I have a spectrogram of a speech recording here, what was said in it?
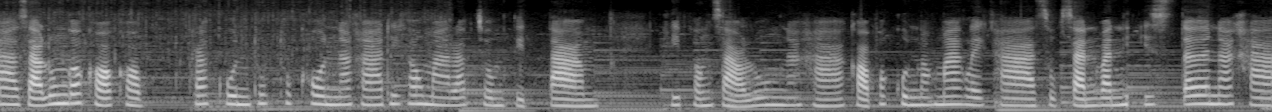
ค่ะสาวลุงก็ขอขอบพระคุณทุกๆ คนนะคะ ที่เข้ามารับชมติดตามคลิปของสาวลุงนะคะ ขอบพระคุณมากๆเลยค่ะ สุขสันต์วันอีสเตอร์นะคะ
